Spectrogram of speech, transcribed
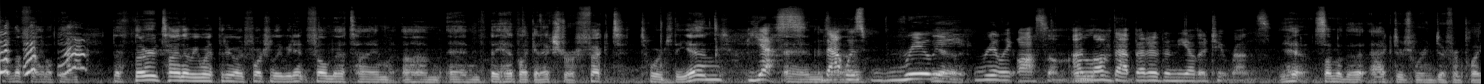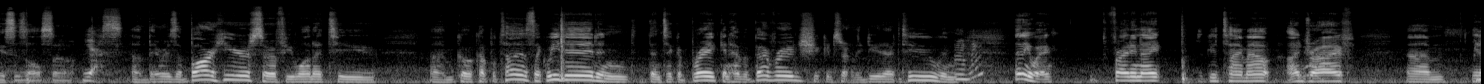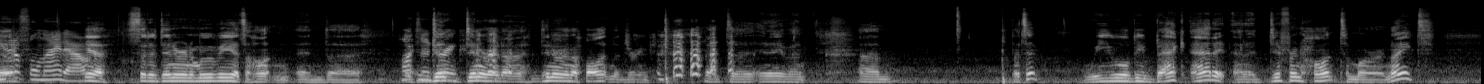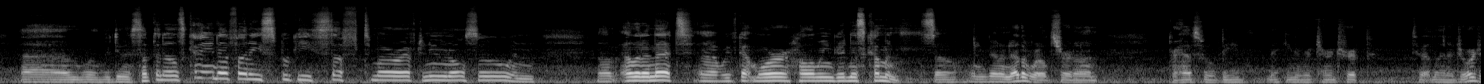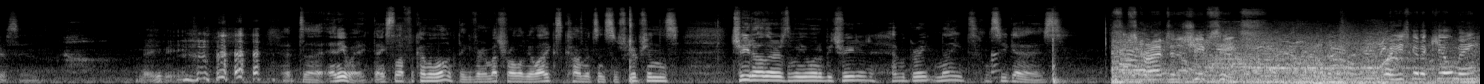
from the final thing the third time that we went through unfortunately we didn't film that time um, and they had like an extra effect towards the end Yes, And, that uh, was really, yeah. really awesome. I love that better than the other two runs. yeah some of the actors were in different places also Yes. Um, there is a bar here, so if you wanted to um, go a couple times like we did and then take a break and have a beverage, you can certainly do that too. And Mm-hmm. anyway, Friday night was a good time out. I drive. Um, you know, Beautiful night out. yeah, instead a dinner and a movie, it's a haunt and, and uh, Haunt and a di- drink. dinner and a dinner and a haunt and a drink. but uh, in any event, um, that's it. We will be back at it at a different haunt tomorrow night. Um, we'll be doing something else, kind of funny, spooky stuff tomorrow afternoon, also. And um, other than that, uh, we've got more Halloween goodness coming. So we've got another world shirt on. Perhaps we'll be making a return trip to Atlanta, Georgia soon. Maybe. but uh, anyway, thanks a lot for coming along. Thank you very much for all of your likes, comments, and subscriptions. Treat others the way you want to be treated. Have a great night. We'll see you guys. Subscribe to the cheap seats, or he's to kill me.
